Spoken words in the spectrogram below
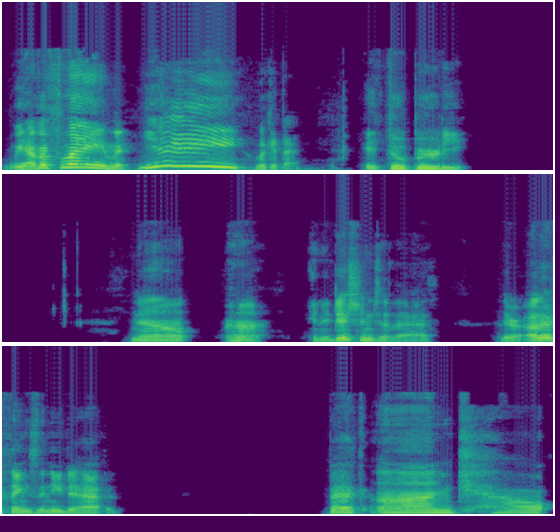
We have a flame. Yay! Look at that. It's so pretty. Now, in addition to that, there are other things that need to happen. Back on Cal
